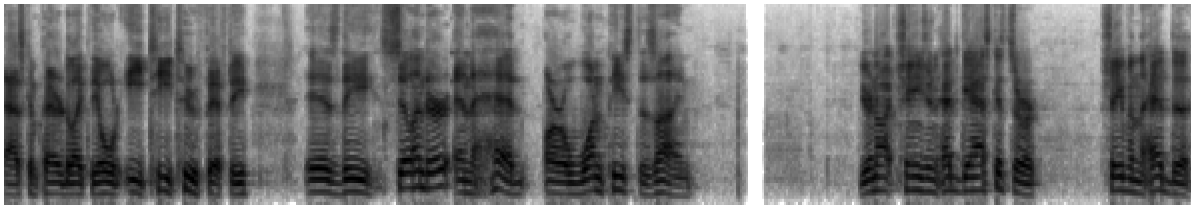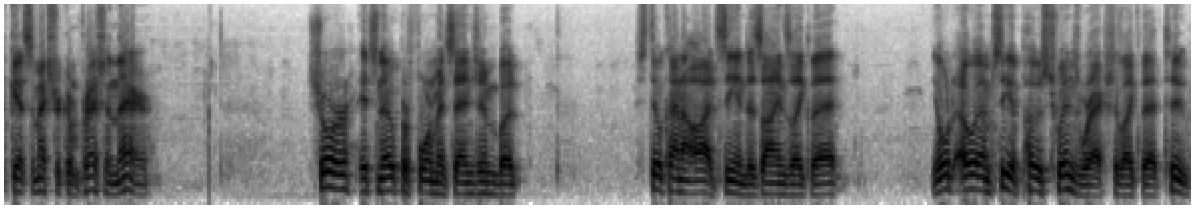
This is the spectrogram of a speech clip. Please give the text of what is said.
as compared to like the old ET250, is the cylinder and the head are a one-piece design. You're not changing head gaskets or shaving the head to get some extra compression there. Sure, it's no performance engine, but still kind of odd seeing designs like that. The old OMC opposed twins were actually like that too.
